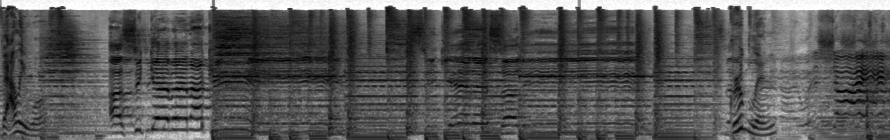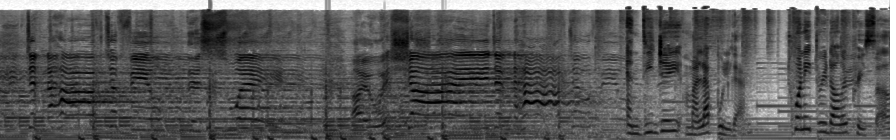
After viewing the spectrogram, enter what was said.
Valley Wolf, Así que ven aquí si quieres salir. Grublin, and DJ Malapulga. $23 pre-sale,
